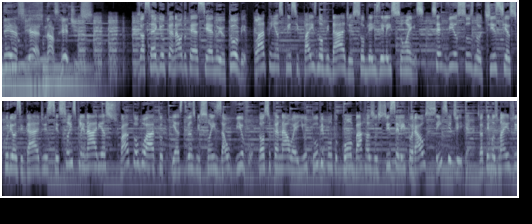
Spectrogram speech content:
TSE nas redes. Já segue o canal do TSE no YouTube? Lá tem as principais novidades sobre as eleições, serviços, notícias, curiosidades, sessões plenárias, fato ou boato e as transmissões ao vivo. Nosso canal é youtube.com/barra Justiça Eleitoral sem cedilha. Já temos mais de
